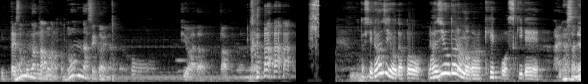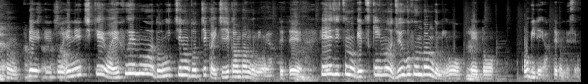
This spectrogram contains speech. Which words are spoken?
一体そこが何なのかと。どんな世界なんだろう。ピュアだった。私ラジオだとラジオドラマが結構好きで、ありましたね。うん、で、えっ、と NHK は FM は土日のどっちか1時間番組をやってて、平日の月金は15分番組を、うん。えっ、と、帯でやってるんですよ。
